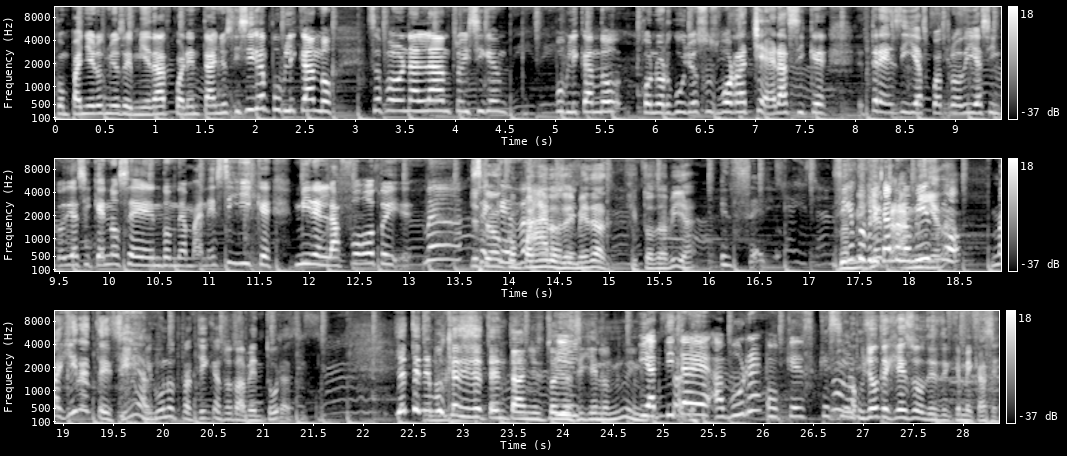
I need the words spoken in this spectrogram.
compañeros míos de mi edad, 40 años, y siguen publicando. Se fueron al antro y siguen publicando con orgullo sus borracheras y que tres días, cuatro días, cinco días y que no sé en dónde amanecí, que miren la foto y... ah, Yo se tengo quedaron compañeros de mi edad que todavía ¿En serio? Siguen publicando lo mi mismo. Imagínate, sí, algunos practican sus aventuras. Ya tenemos casi 70 años y todavía ¿Y- siguen lo mismo. ¿Y a ti te aburre o qué, es- qué No, no, sientes? pues yo dejé eso desde que me casé.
